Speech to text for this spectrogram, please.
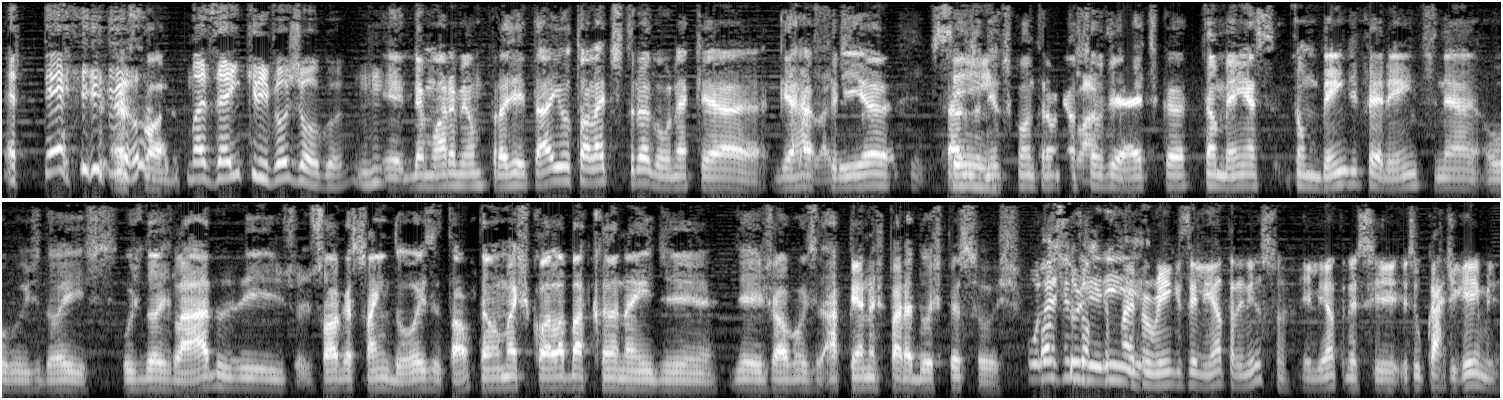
É terrível, É foda. mas é incrível o jogo. Demora mesmo pra ajeitar. E o Toilet Struggle, né? Que é a Guerra Twilight Fria, Estados Sim. Unidos contra a União Claro. Soviética. Também é- são bem diferentes, né? Os dois, os dois lados e joga só em dois e tal. Então é uma escola bacana aí de, de jogos apenas para duas pessoas. O Legends of sugerir- the Five Rings, ele entra nisso? Ele entra nesse esse, o card game?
